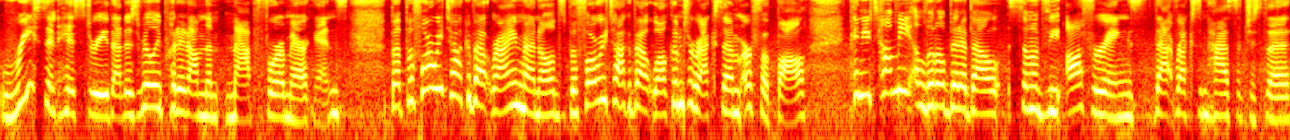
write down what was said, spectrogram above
recent history that has really put it on the map for Americans. But before we talk about Ryan Reynolds, before we talk about Welcome to Wrexham or football, can you tell me a little bit about some of the offerings that Wrexham has, such as the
